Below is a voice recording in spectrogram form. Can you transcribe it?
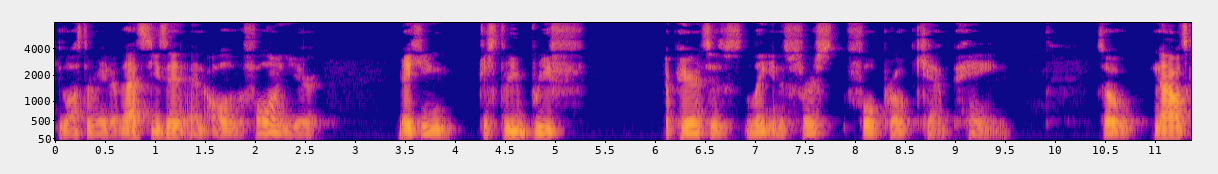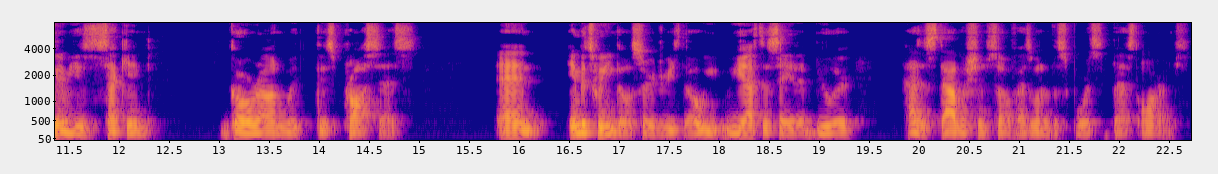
He lost the remainder of that season and all of the following year, making just three brief appearances late in his first full pro campaign. So now it's going to be his second go around with this process. And in between those surgeries, though, we, have to say that Buehler has established himself as one of the sport's best arms.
